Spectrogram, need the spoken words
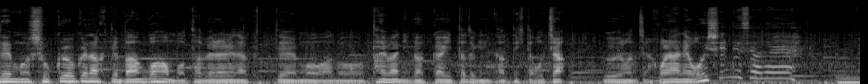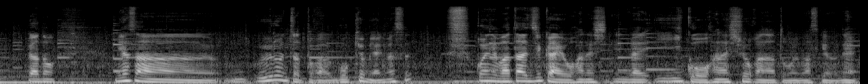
でもう食欲なくて晩ご飯も食べられなくてもうあの台湾に学会行った時に買ってきたお茶ウーロン茶。これはね美味しいんですよね。あの皆さんウーロン茶とかご興味あります？これねまた次回お話以降お話ししようかなと思いますけどね。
